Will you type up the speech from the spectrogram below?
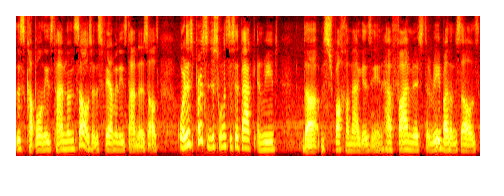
this couple needs time themselves, or this family needs time themselves, or this person just wants to sit back and read the Mishpacha magazine, have five minutes to read by themselves,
